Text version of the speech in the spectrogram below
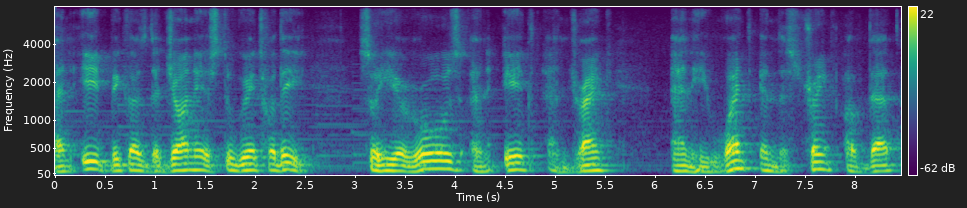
and eat, because the journey is too great for thee. So he arose and ate and drank, and he went in the strength of that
